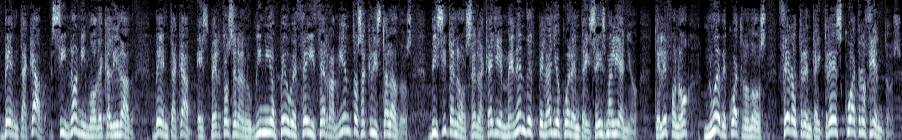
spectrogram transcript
Ventacap, sinónimo de calidad. Ventacap, expertos en aluminio, PVC y cerramientos acristalados. Visítenos en la calle Menéndez Pelayo 46 Maliaño. Teléfono 942 033 400.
